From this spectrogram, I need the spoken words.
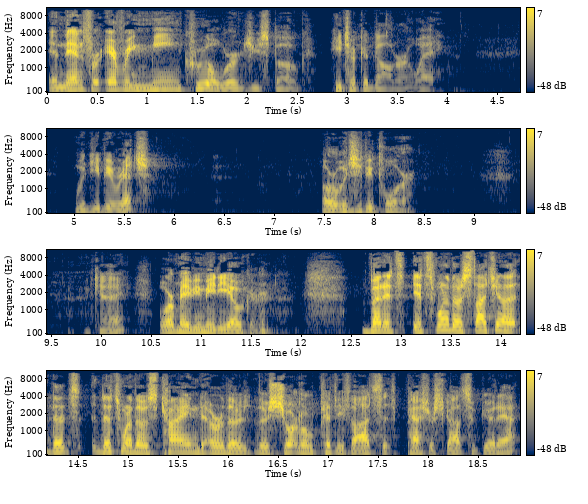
And then for every mean, cruel word you spoke, he took a dollar away. Would you be rich? Or would you be poor? Okay? Or maybe mediocre. but it's, it's one of those thoughts, you know, that's, that's one of those kind or those, those short little pithy thoughts that Pastor Scott's so good at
